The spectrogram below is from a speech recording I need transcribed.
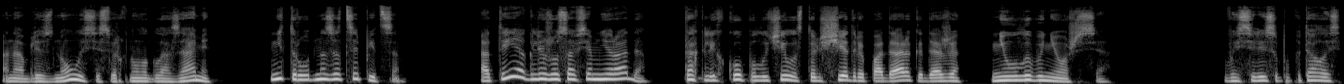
Она облизнулась и сверкнула глазами. Нетрудно зацепиться. А ты, я гляжу, совсем не рада. Так легко получила столь щедрый подарок и даже не улыбнешься. Василиса попыталась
